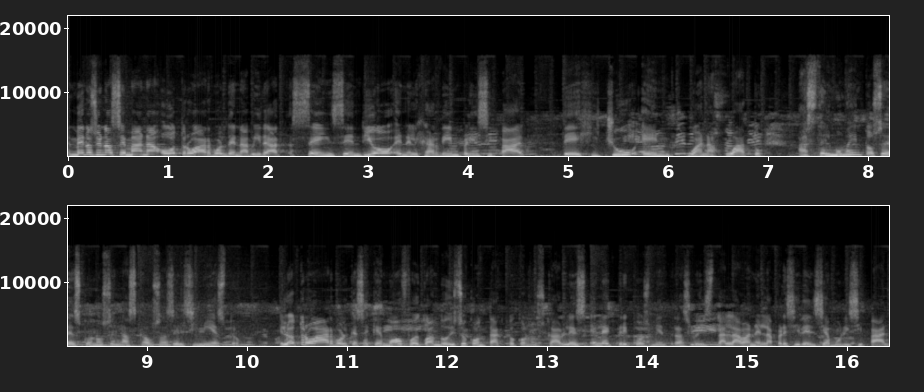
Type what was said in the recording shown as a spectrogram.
En menos de una semana, otro árbol de Navidad se incendió en el jardín principal de Hichú, en Guanajuato. Hasta el momento se desconocen las causas del siniestro. El otro árbol que se quemó fue cuando hizo contacto con los cables eléctricos mientras lo instalaban en la presidencia municipal.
